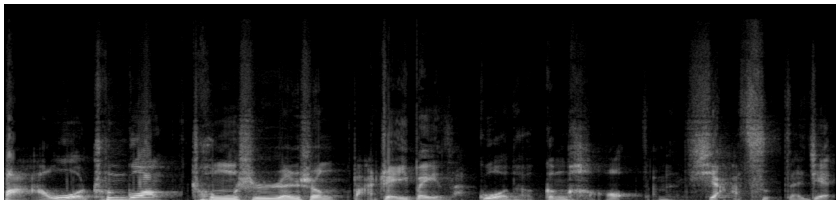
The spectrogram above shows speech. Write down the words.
把握春光，充实人生，把这一辈子过得更好。咱们下次再见。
